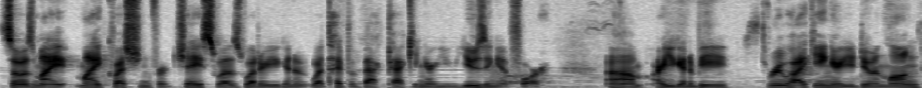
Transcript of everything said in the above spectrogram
so is my my question for Chase was, what are you gonna? What type of backpacking are you using it for? Um, are you gonna be through hiking? Are you doing long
